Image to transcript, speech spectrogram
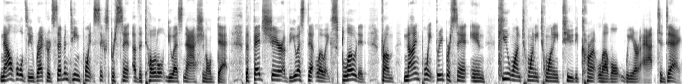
now holds a record 17.6% of the total U.S. national debt. The Fed's share of the U.S. debt load exploded from 9.3% in Q1 2020 to the current level we are at today.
